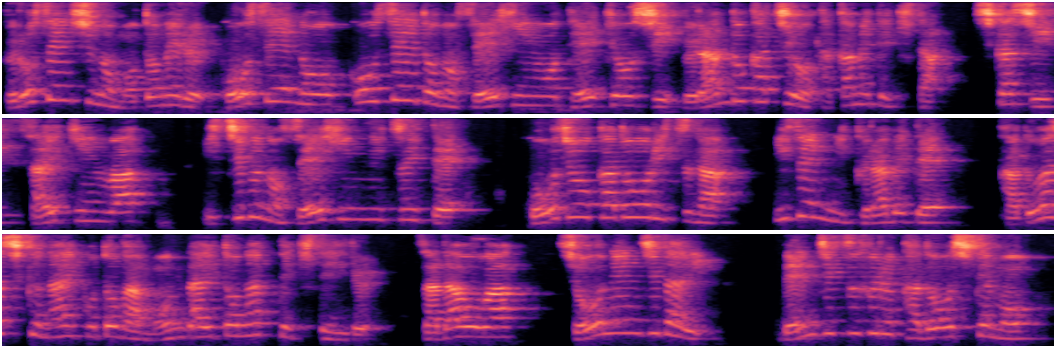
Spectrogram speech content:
プロ選手の求める高性能、高精度の製品を提供し、ブランド価値を高めてきた。しかし、最近は一部の製品について、工場稼働率が以前に比べてかぐわしくないことが問題となってきている。貞夫は少年時代、連日フル稼働しても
